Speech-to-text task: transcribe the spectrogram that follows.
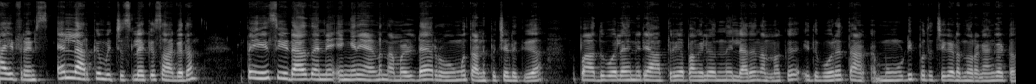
ഹായ് ഫ്രണ്ട്സ് എല്ലാവർക്കും വിച്ചസിലേക്ക് സ്വാഗതം. അപ്പോൾ എ സി ഇടാതെ തന്നെ എങ്ങനെയാണ് നമ്മളുടെ റൂം തണുപ്പിച്ചെടുക്കുക? അപ്പോൾ അതുപോലെ തന്നെ രാത്രിയോ പകലോ ഒന്നും ഇല്ലാതെ നമുക്ക് ഇതുപോലെ മൂടി പുതച്ച് കിടന്നുറങ്ങാം കേട്ടോ.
